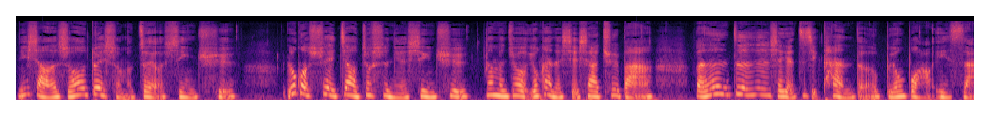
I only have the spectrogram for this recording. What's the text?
你小的时候对什么最有兴趣？如果睡觉就是你的兴趣，那么就勇敢的写下去吧。反正这是写给自己看的，不用不好意思啊。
